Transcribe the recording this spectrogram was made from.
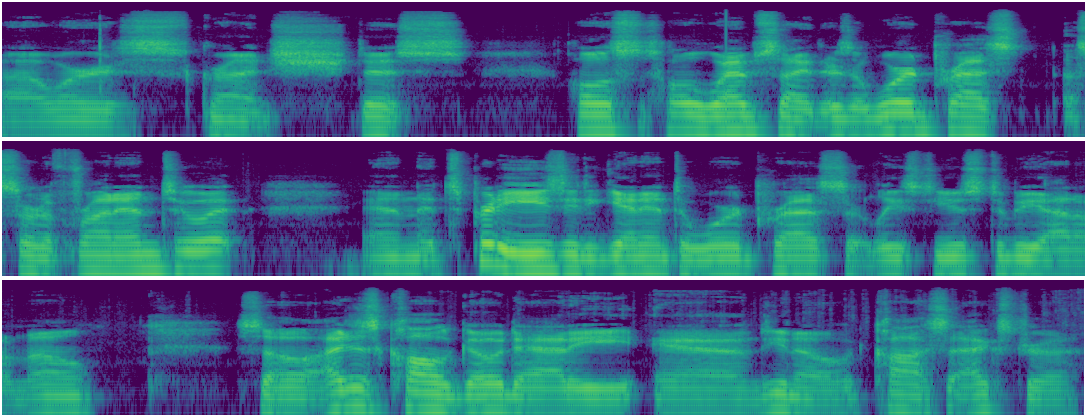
uh, where's Grunch? This whole whole website. There's a WordPress uh, sort of front end to it and it's pretty easy to get into WordPress, or at least used to be, I don't know. So I just called GoDaddy and, you know, it costs extra.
